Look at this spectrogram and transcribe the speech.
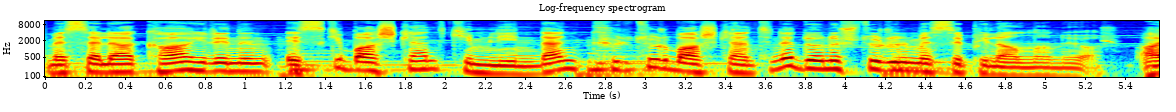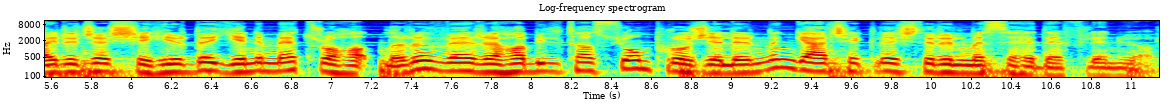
mesela Kahire'nin eski başkent kimliğinden kültür başkentine dönüştürülmesi planlanıyor. Ayrıca şehirde yeni metro hatları ve rehabilitasyon projelerinin gerçekleştirilmesi hedefleniyor.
